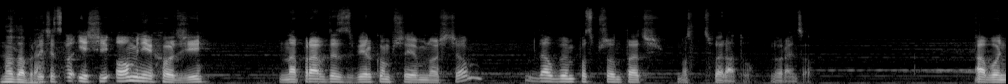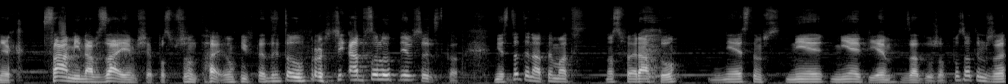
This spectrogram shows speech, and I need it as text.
No dobra. Wiecie co, jeśli o mnie chodzi, naprawdę z wielką przyjemnością dałbym posprzątać Nosferatu, Lorenzo. Albo niech sami nawzajem się posprzątają i wtedy to uprości absolutnie wszystko. Niestety na temat Nosferatu nie jestem, nie, nie wiem za dużo. Poza tym, że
